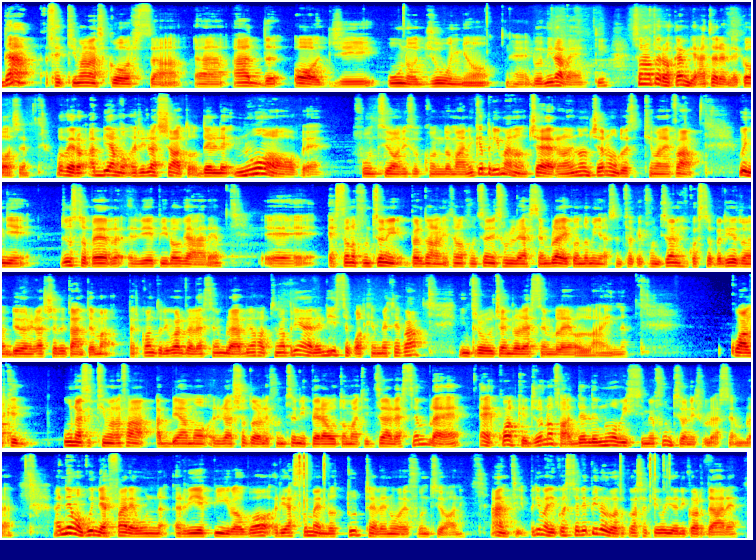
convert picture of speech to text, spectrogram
Da settimana scorsa eh, ad oggi, 1 giugno eh, 2020, sono però cambiate delle cose, ovvero abbiamo rilasciato delle nuove funzioni su Condomani che prima non c'erano e non c'erano due settimane fa. Quindi, giusto per riepilogare, eh, e sono funzioni, perdonami, sono funzioni sulle assemblee di condominio, nel senso che funzioni in questo periodo ne abbiamo rilasciate tante, ma per quanto riguarda le assemblee abbiamo fatto una prima release qualche mese fa introducendo le assemblee online. Qualche, una settimana fa abbiamo rilasciato delle funzioni per automatizzare le assemblee e qualche giorno fa delle nuovissime funzioni sulle assemblee. Andiamo quindi a fare un riepilogo riassumendo tutte le nuove funzioni. Anzi, prima di questo riepilogo cosa ti voglio ricordare?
